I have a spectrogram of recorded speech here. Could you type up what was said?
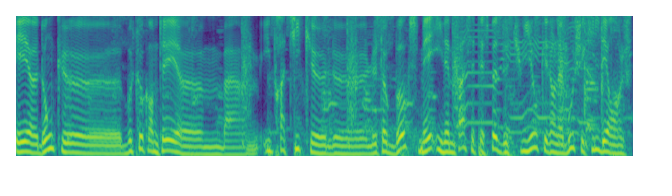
Et euh, donc, euh, Bosco Kanté, euh, ben, il pratique le, le talkbox, mais il n'aime pas cette espèce de tuyau qui est dans la bouche et qui le dérange.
